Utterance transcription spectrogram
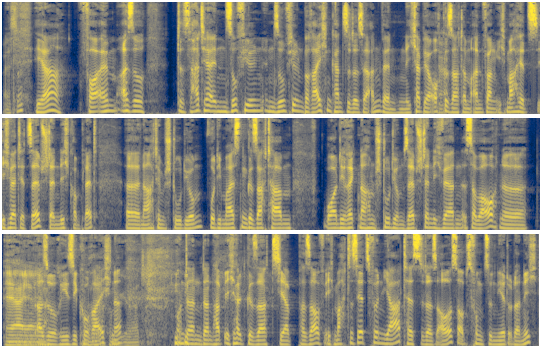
Weißt du? Ja, vor allem, also das hat ja in so vielen in so vielen Bereichen kannst du das ja anwenden. Ich habe ja auch ja. gesagt am Anfang, ich mache jetzt, ich werde jetzt selbstständig komplett äh, nach dem Studium, wo die meisten gesagt haben, boah, direkt nach dem Studium selbstständig werden ist aber auch eine ja, ja, also risikoreich, ne? Und dann dann habe ich halt gesagt, ja, pass auf, ich mache das jetzt für ein Jahr, teste das aus, ob es funktioniert oder nicht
